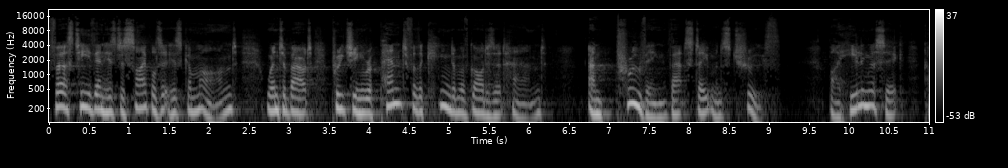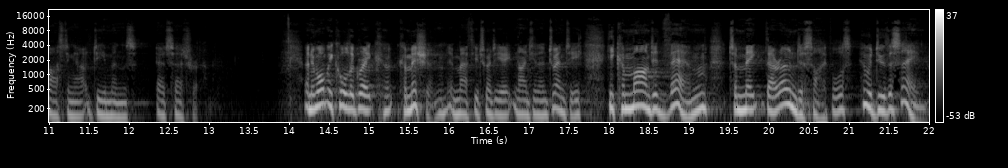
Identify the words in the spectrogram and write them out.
First, he, then his disciples at his command went about preaching, Repent, for the kingdom of God is at hand, and proving that statement's truth by healing the sick, casting out demons, etc. And in what we call the Great Commission, in Matthew 28 19 and 20, he commanded them to make their own disciples who would do the same.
